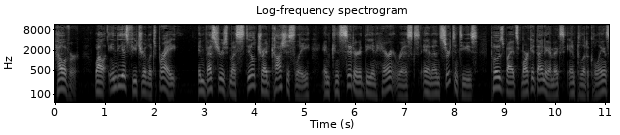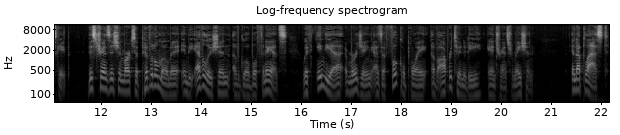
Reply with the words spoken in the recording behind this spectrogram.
However, while India's future looks bright, investors must still tread cautiously and consider the inherent risks and uncertainties posed by its market dynamics and political landscape. This transition marks a pivotal moment in the evolution of global finance, with India emerging as a focal point of opportunity and transformation. And up last,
